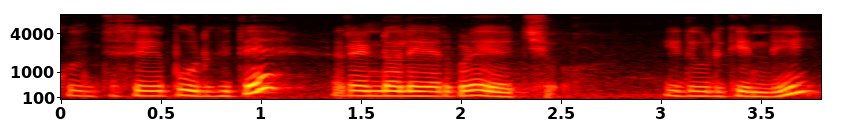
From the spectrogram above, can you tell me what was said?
కొంచెంసేపు ఉడికితే రెండో లేయర్ కూడా వేయచ్చు. ఇది ఉడికింది.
